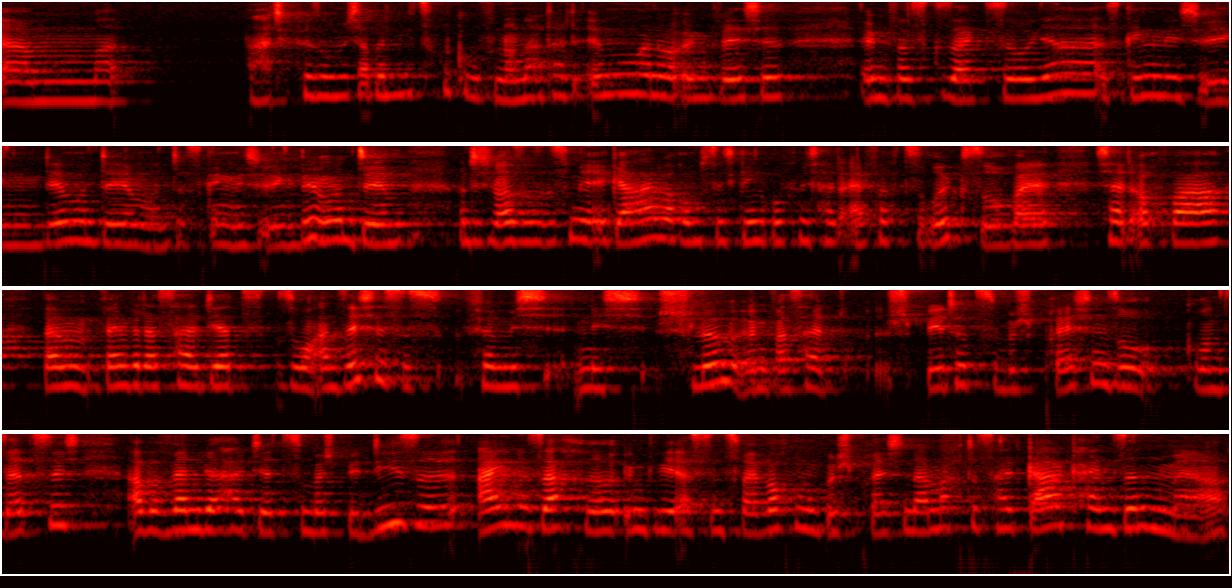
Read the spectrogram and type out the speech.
ähm, hat die Person mich aber nie zurückgerufen und hat halt immer nur irgendwelche, irgendwas gesagt, so, ja, es ging nicht wegen dem und dem und es ging nicht wegen dem und dem. Und ich war so, es ist mir egal, warum es nicht ging, ruf mich halt einfach zurück, so, weil ich halt auch war, wenn, wenn wir das halt jetzt so an sich ist es für mich nicht schlimm, irgendwas halt später zu besprechen, so grundsätzlich, aber wenn wir halt jetzt zum Beispiel diese eine Sache irgendwie erst in zwei Wochen besprechen, dann macht es halt gar keinen Sinn mehr.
